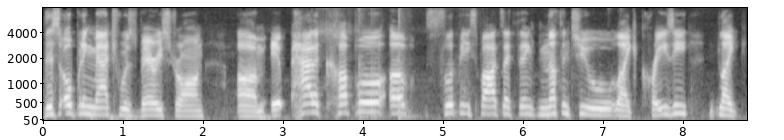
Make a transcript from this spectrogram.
this opening match was very strong. Um, it had a couple of slippy spots. I think nothing too like crazy. Like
